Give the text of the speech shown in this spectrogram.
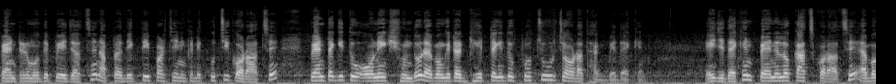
প্যান্টের মধ্যে পেয়ে যাচ্ছেন। আপনারা দেখতেই পাচ্ছেন এখানে কুচি করা আছে। প্যান্টটা কিন্তু অনেক সুন্দর এবং এটার ঘেরটা কিন্তু প্রচুর চওড়া থাকবে, দেখেন। এই যে দেখেন প্যানেলও কাজ করা আছে এবং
